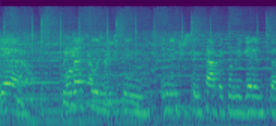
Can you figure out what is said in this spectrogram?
Yeah. you know, well, that's an interesting, an interesting topic when we get into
